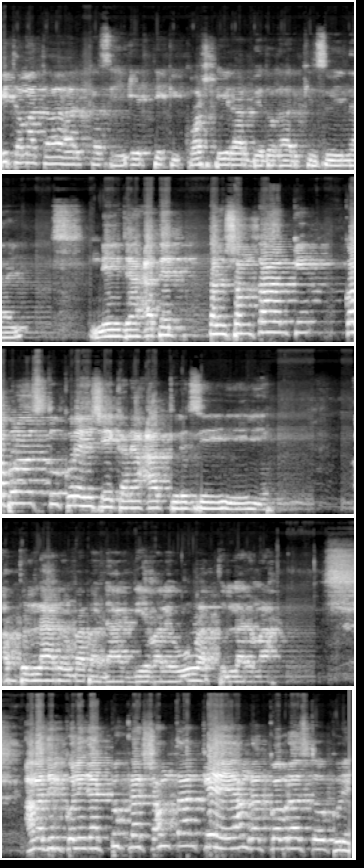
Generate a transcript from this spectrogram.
পিতা মাতার কাছে এর থেকে কষ্টের আর বেদনার কিছুই নাই। নিজ হাতে তার সন্তানকে কবরস্থ করে সেখানে হাত তুলেছি। আব্দুল্লাহর বাবা ডাক দিয়ে বলে, ও আব্দুল্লাহর মা, আমাদের কলিজার টুকরা সন্তানকে আমরা কবরস্থ করে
